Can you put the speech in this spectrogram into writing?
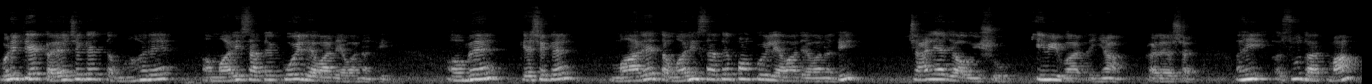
વળી તે કહે છે કે તમારે અમારી સાથે કોઈ લેવા દેવા નથી. અમે કહે છે કે મારે તમારી સાથે પણ કોઈ લેવા દેવા નથી. ચાલ્યા જાઓ ઈશુ એવી વાત અહીંયા કરે છે. અહીં અશુદ્ધ આત્મા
